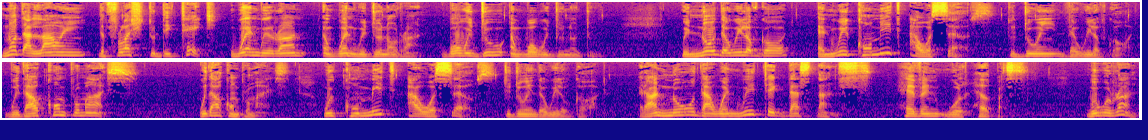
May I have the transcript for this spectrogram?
not allowing the flesh to dictate when we run and when we do not run, what we do and what we do not do. We know the will of God and we commit ourselves to doing the will of God without compromise. Without compromise. We commit ourselves to doing the will of God. And I know that when we take that stance, heaven will help us. We will run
